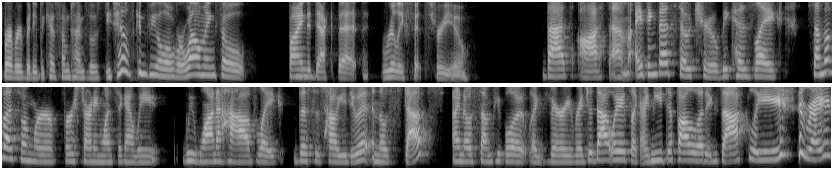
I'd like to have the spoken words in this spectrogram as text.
for everybody because sometimes those details can feel overwhelming so find a deck that really fits for you. That's awesome. I think that's so true because like some of us when we're first starting once again we we want to have like this is how you do it and those steps. I know some people are like very rigid that way. It's like i need to follow it exactly right?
